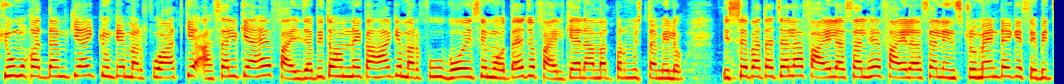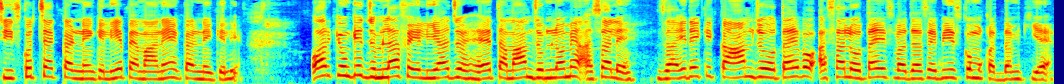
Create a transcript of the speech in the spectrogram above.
क्यों मुकदम किया है? क्योंकि मरफूआत की असल क्या है? फ़ाइल, जब भी तो हमने कहा कि मरफू वो इसम होता है जो फ़ाइल की अलामत पर मुश्तमिल हो। इससे पता चला फ़ाइल असल है। फ़ाइल असल इंस्ट्रूमेंट है किसी भी चीज़ को चेक करने के लिए, पैमाने करने के लिए। और क्योंकि जुमला फ़ेलिया जो है, तमाम जुमलों में असल है ज़ाहिर है कि काम जो होता है वो असल होता है, इस वजह से भी इसको मुकदम किया है।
